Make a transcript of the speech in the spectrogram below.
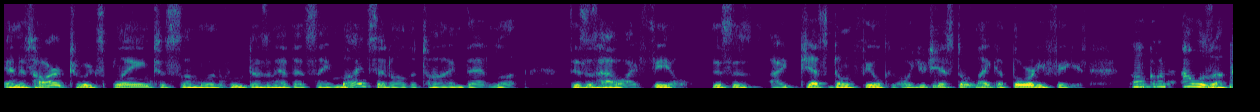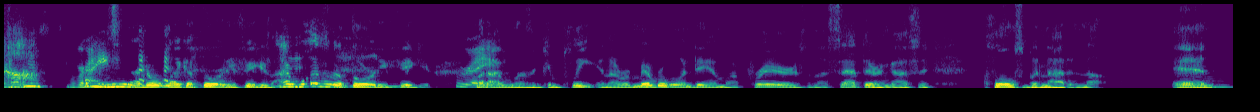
And it's hard to explain to someone who doesn't have that same mindset all the time that, look, this is how I feel this is i just don't feel oh you just don't like authority figures doggone, I was a cop. Mm-hmm. Right. I, I don't like authority figures. I was an authority figure, right. but I wasn't complete. And I remember one day in my prayers, and I sat there and God said, close but not enough. And mm.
